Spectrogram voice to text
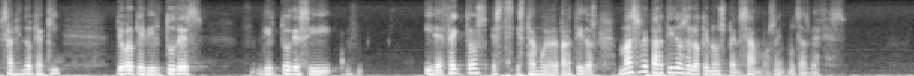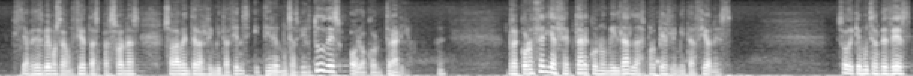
Sabiendo que aquí yo creo que virtudes, virtudes y, defectos están muy repartidos, más repartidos de lo que nos pensamos, ¿eh? muchas veces. Y a veces vemos a ciertas personas solamente las limitaciones y tienen muchas virtudes o lo contrario. ¿eh? Reconocer y aceptar con humildad las propias limitaciones. Eso de que muchas veces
